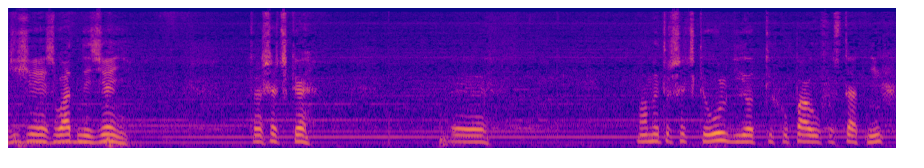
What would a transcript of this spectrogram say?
Dzisiaj jest ładny dzień. Troszeczkę e, mamy troszeczkę ulgi od tych upałów ostatnich.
